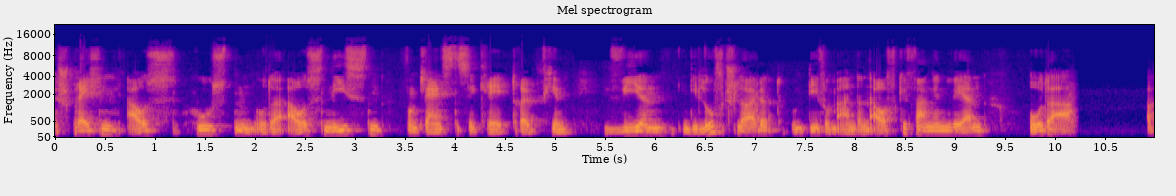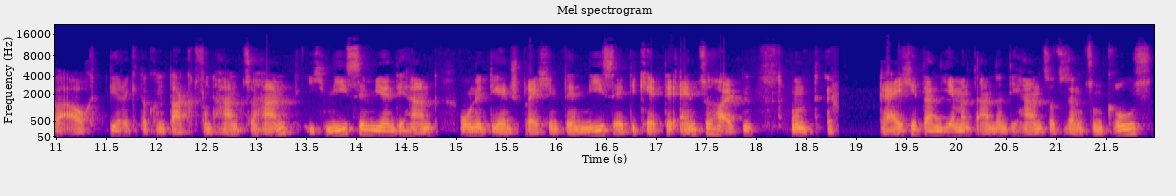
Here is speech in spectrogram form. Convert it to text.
Sprechen, Aushusten oder Ausniesen von kleinsten Sekrettröpfchen Viren in die Luft schleudert und die vom anderen aufgefangen werden oder aber auch direkter Kontakt von Hand zu Hand. Ich niese mir in die Hand, ohne die entsprechende Niesetikette einzuhalten und reiche dann jemand anderen die Hand sozusagen zum Gruß.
